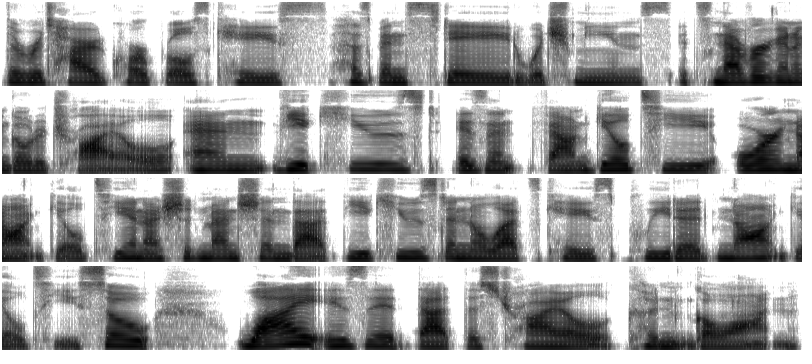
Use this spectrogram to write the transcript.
the retired corporal's case has been stayed, which means it's never going to go to trial. And the accused isn't found guilty or not guilty. And I should mention that the accused in Nolet's case pleaded not guilty. So, why is it that this trial couldn't go on?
